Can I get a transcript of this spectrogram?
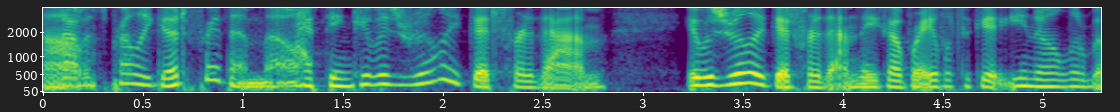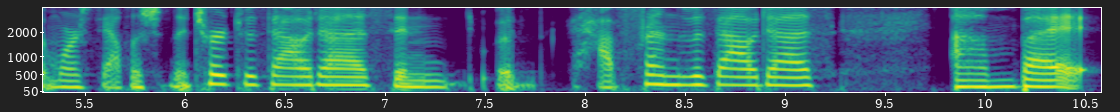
Um, that was probably good for them, though. I think it was really good for them. It was really good for them. They got, were able to get, you know, a little bit more established in the church without us and uh, have friends without us. Um, but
